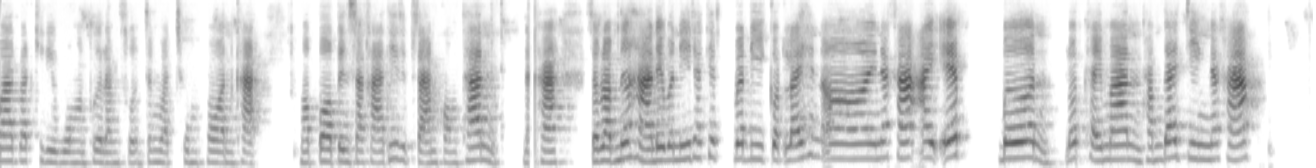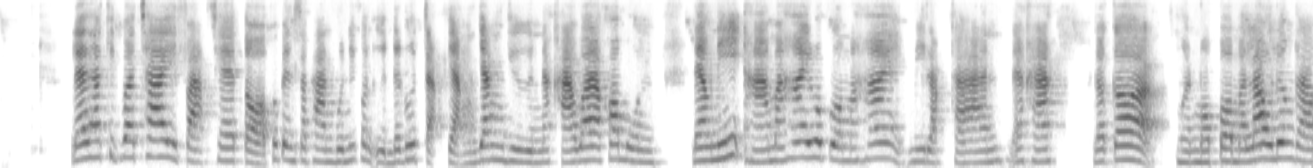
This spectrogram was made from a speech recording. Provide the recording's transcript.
วาดวัดคีรีวงศ์อำเภอลังสวนจังหวัดชุมพรค่ะหมอปอเป็นสาขาที่ 13 ของท่านนะคะสำหรับเนื้อหาในวันนี้ถ้าเคิดวดีกดไลค์ให้หน่อยนะคะ IF เบิร์นลดไขมันทำได้จริงนะคะ และถ้าคิดว่าใช่ฝากแชร์ต่อเพื่อเป็นสะพานบุญให้คนอื่นได้รู้จักอย่างยั่งยืนนะคะ ว่าข้อมูลแนวนี้หามาให้รวบรวมมาให้มีหลักฐานนะคะ แล้วก็เหมือนหมอปอมาเล่าเรื่องราว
